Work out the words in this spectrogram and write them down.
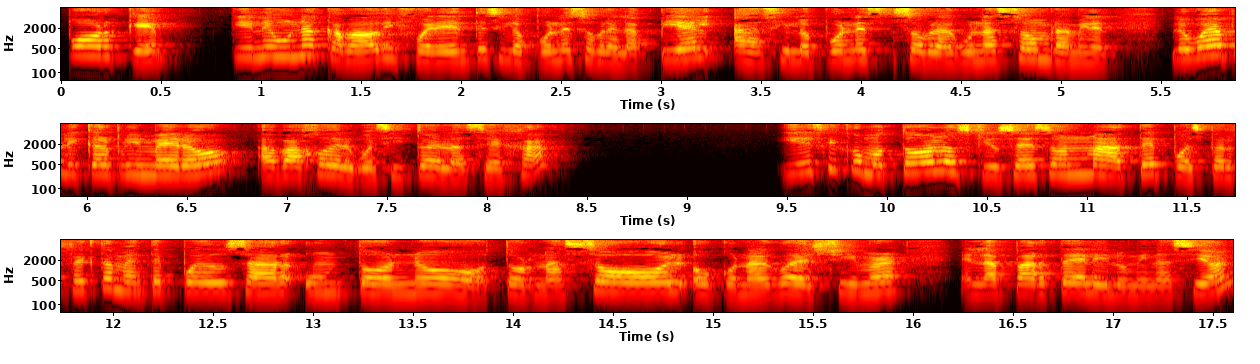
porque tiene un acabado diferente si lo pones sobre la piel a si lo pones sobre alguna sombra. Miren, lo voy a aplicar primero abajo del huesito de la ceja. Y es que como todos los que usé son mate, pues perfectamente puedo usar un tono tornasol o con algo de shimmer en la parte de la iluminación.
